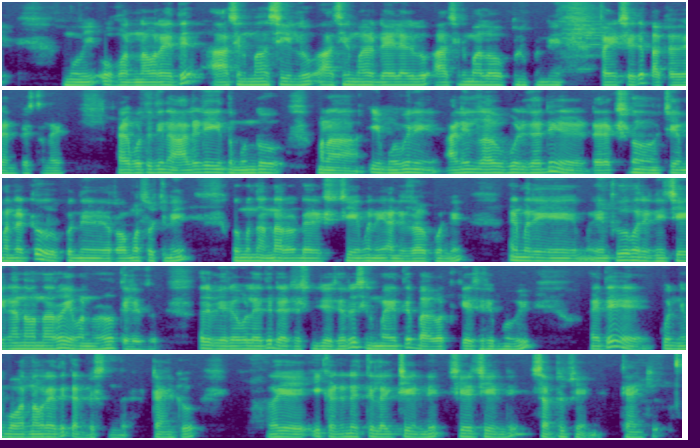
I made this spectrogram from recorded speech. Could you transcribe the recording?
మూవీ. ఒక వన్ అవర్ అయితే ఆ సినిమా సీన్లు ఆ సినిమా డైలాగులు ఆ సినిమాలో కొన్ని కొన్ని ఫైట్స్ అయితే పక్కగా కనిపిస్తున్నాయి. కాకపోతే దీన్ని ఆల్రెడీ ఇంతకుముందు మన ఈ మూవీని అనిల్ రావుపూడి గారిని డైరెక్షన్ చేయమన్నట్టు కొన్ని రూమర్స్ వచ్చినాయి. కొంతమంది అన్నారు డైరెక్షన్ చేయమని అనిల్ రావుపూడిని అండ్ మరి ఎందుకు మరి నీ చేయను అన్నారో ఏమన్నారో తెలియదు అది వేరే వాళ్ళు అయితే డైరెక్షన్ చేశారు. సినిమా అయితే భగవత్ కేసరి మూవీ. అయితే కొన్ని వన్ అవర్ అయితే కనిపిస్తుంది. Thank you. అలాగే ఈ కంటెంట్ అయితే లైక్ చేయండి షేర్ చేయండి సబ్స్క్రైబ్ చేయండి. Thank you.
